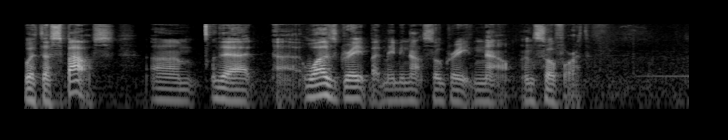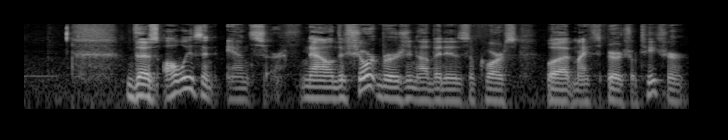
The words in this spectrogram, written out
with a spouse um, that uh, was great but maybe not so great now and so forth. There's always an answer. Now the short version of it is of course what my spiritual teacher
